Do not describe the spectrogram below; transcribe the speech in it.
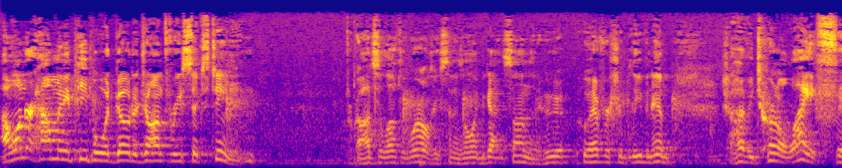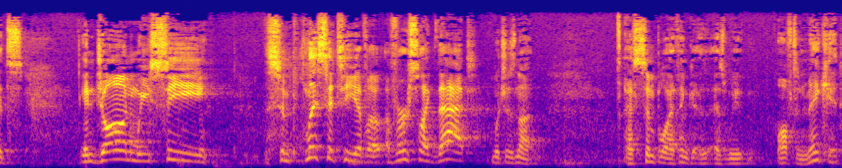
I wonder how many people would go to John 3.16. God so loved the world, he sent his only begotten Son, that whoever should believe in him shall have eternal life. It's in John we see the simplicity of a, a verse like that, which is not as simple, I think, as, we often make it.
